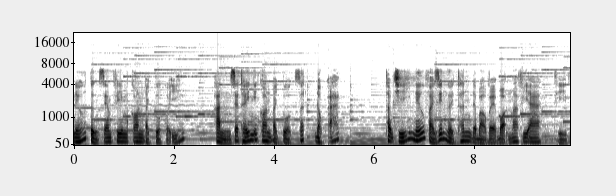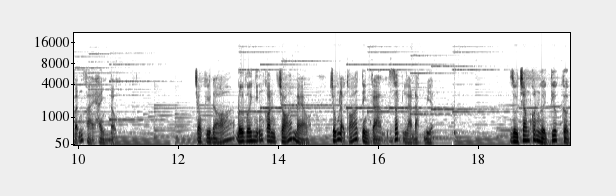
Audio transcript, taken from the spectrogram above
nếu từng xem phim Con Bạch Tuộc của Ý, hẳn sẽ thấy những con bạch tuộc rất độc ác. Thậm chí nếu phải giết người thân để bảo vệ bọn mafia thì vẫn phải hành động. Trong khi đó, đối với những con chó mèo, chúng lại có tình cảm rất là đặc biệt. Dù trong con người tiêu cực,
